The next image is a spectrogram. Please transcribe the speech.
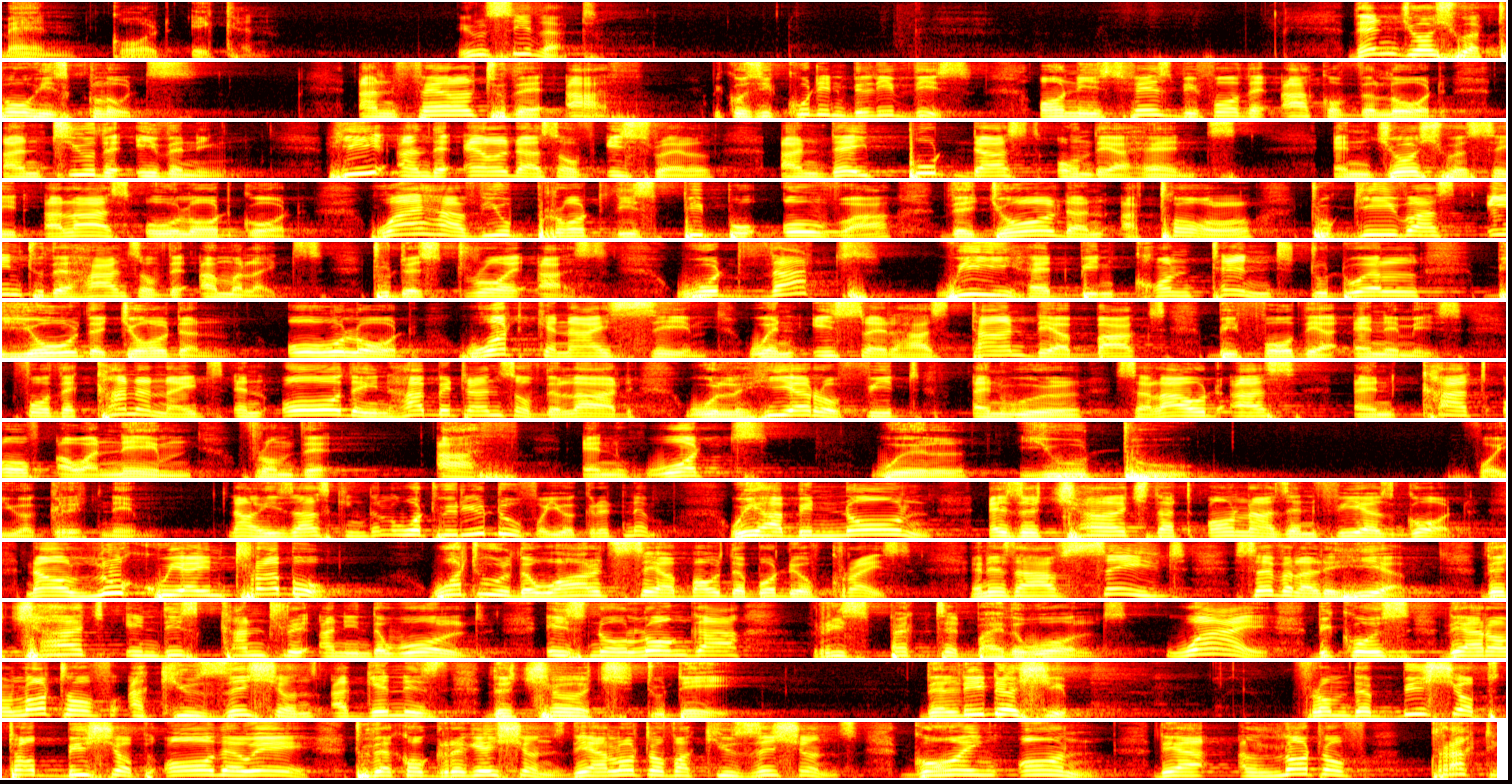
man called Achan. You'll see that. Then Joshua tore his clothes and fell to the earth because he couldn't believe this on his face before the ark of the Lord until the evening. He and the elders of Israel, and they put dust on their hands. And Joshua said, Alas, O Lord God, why have you brought these people over the Jordan at all to give us into the hands of the Amalekites to destroy us? Would that we had been content to dwell beyond the Jordan. O Lord, what can I say when Israel has turned their backs before their enemies? For the Canaanites and all the inhabitants of the land will hear of it and will salute us and cut off our name from the earth. And what will you do for your great name? Now he's asking the Lord, what will you do for your great name? We have been known as a church that honors and fears God. Now, look, we are in trouble. What will the world say about the body of Christ? And as I have said severally here, the church in this country and in the world is no longer respected by the world. Why? Because there are a lot of accusations against the church today. The leadership, from the bishops, top bishops, all the way to the congregations. There are a lot of accusations going on. There are a lot of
